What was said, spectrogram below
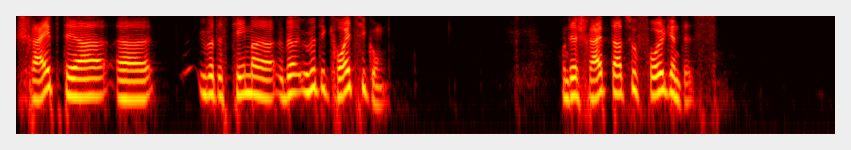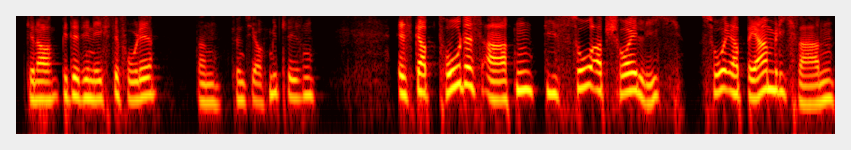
schreibt er äh, über das Thema, über, über die Kreuzigung. Und er schreibt dazu Folgendes. Genau, bitte die nächste Folie, dann können Sie auch mitlesen. Es gab Todesarten, die so abscheulich, so erbärmlich waren,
